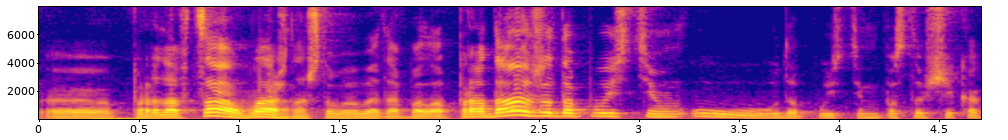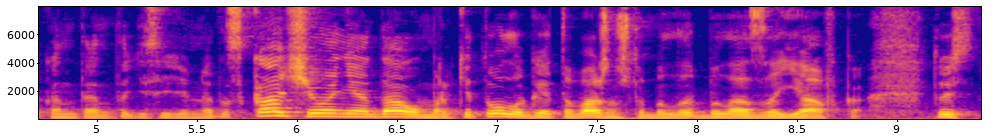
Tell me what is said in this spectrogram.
э, продавца важно, чтобы это была продажа, допустим, у, допустим, поставщика контента действительно это скачивание, да, у маркетолога это важно, чтобы была, была заявка. То есть,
